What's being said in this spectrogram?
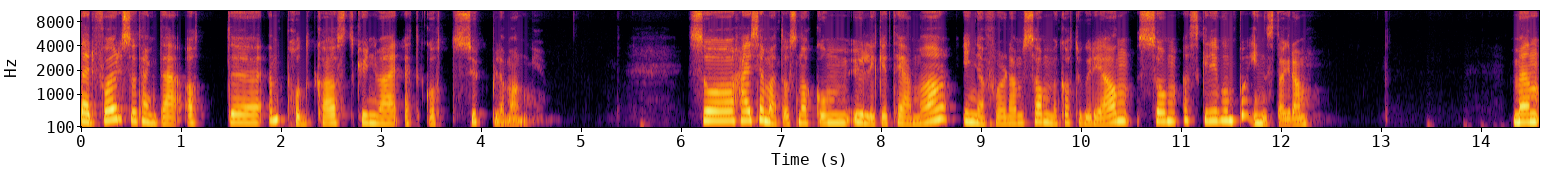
Derfor så tenkte jeg at eh, en podkast kunne være et godt supplement. Så her kommer jeg til å snakke om ulike temaer innenfor de samme kategoriene som jeg skriver om på Instagram. Men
